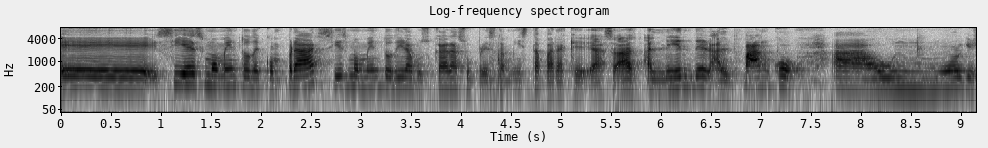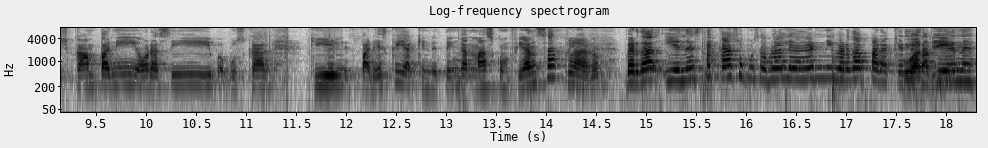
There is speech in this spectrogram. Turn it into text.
eh, si es momento de comprar, si es momento de ir a buscar a su prestamista para que, al lender, al banco, a un mortgage company, ahora sí, buscar quien les parezca y a quien le tengan más confianza. Claro. ¿Verdad? Y en este caso, pues hablarle a Ernie, ¿verdad? Para que les atiende.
